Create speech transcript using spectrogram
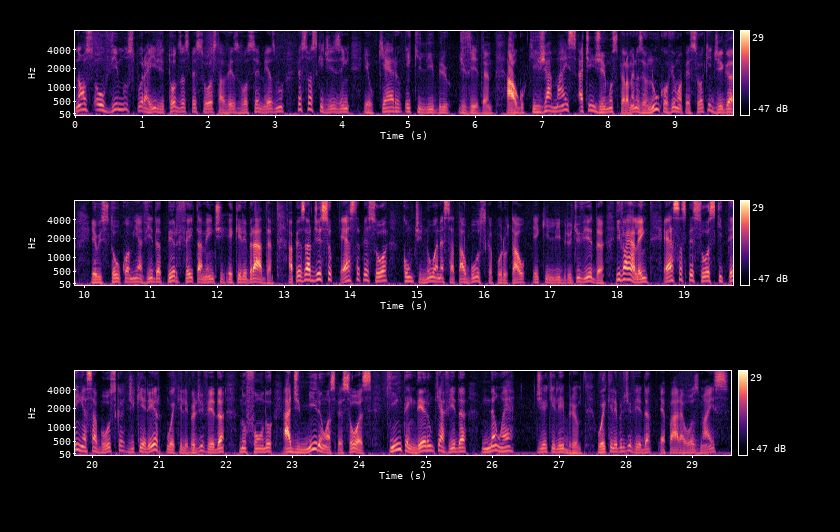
Nós ouvimos por aí de todas as pessoas, talvez você mesmo, pessoas que dizem eu quero equilíbrio de vida. Algo que jamais atingimos, pelo menos eu nunca ouvi uma pessoa que diga eu estou com a minha vida perfeitamente equilibrada. Apesar disso, esta pessoa continua nessa tal busca por o tal equilíbrio de vida e vai além. Essas pessoas que têm essa busca de querer o equilíbrio de vida, no fundo, admiram as pessoas que entenderam que a vida não é de equilíbrio. O equilíbrio de vida é para os mais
